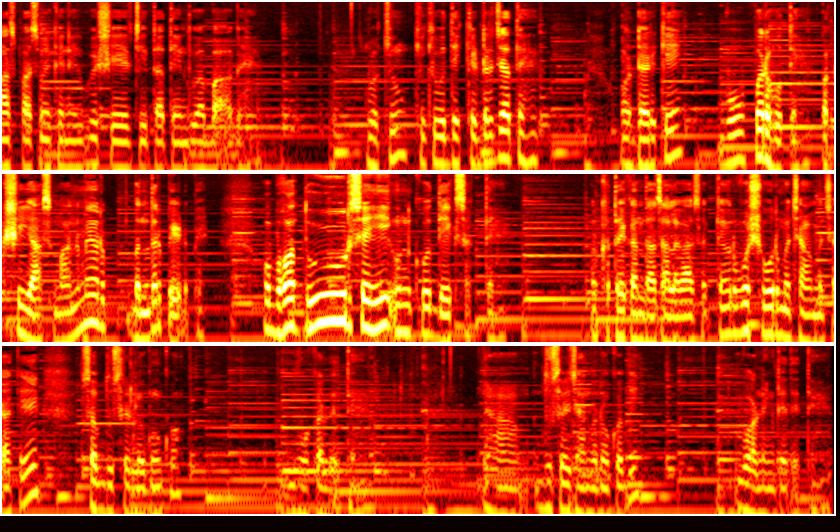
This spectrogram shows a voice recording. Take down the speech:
आसपास में कहीं हुए शेर, चीता, तेंदुआ, बाघ है। वो क्यों? क्योंकि वो देख के डर जाते हैं, और डर के वो ऊपर होते हैं, पक्षी आसमान में और बंदर पेड़ पे। वो बहुत दूर से ही उनको देख सकते हैं। और खतरे का अंदाज़ा लगा सकते हैं और वो शोर मचा मचा के सब दूसरे लोगों को वो कर देते हैं। हाँ, दूसरे जानवरों को भी वार्निंग दे देते हैं।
